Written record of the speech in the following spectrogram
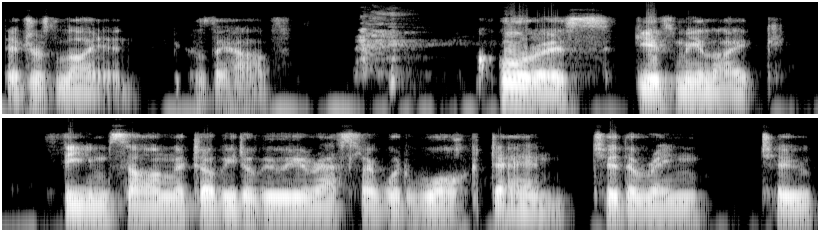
they're just lying because they have. Chorus gives me like theme song a WWE wrestler would walk down to the ring to,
